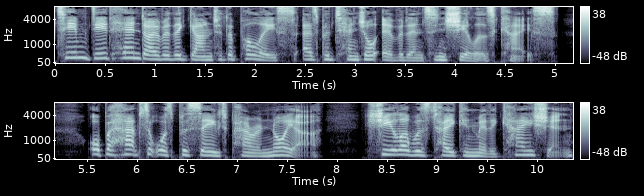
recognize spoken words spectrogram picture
Tim did hand over the gun to the police as potential evidence in Sheila's case. Or perhaps it was perceived paranoia. Sheila was taking medication,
